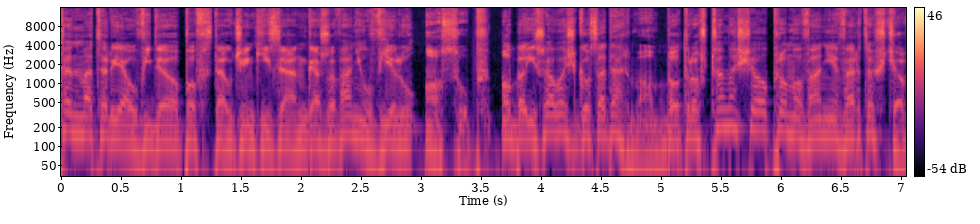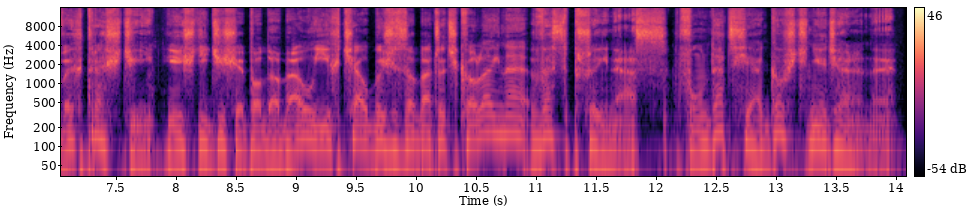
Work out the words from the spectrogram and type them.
Ten materiał wideo powstał dzięki zaangażowaniu wielu osób. Obejrzałeś go za darmo, bo troszczymy się o promowanie wartościowych treści. Jeśli Ci się podobał i chciałbyś zobaczyć kolejne, wesprzyj nas. Fundacja Gość Niedzielny.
